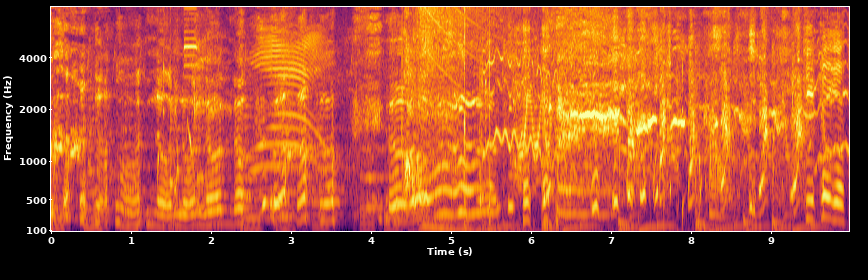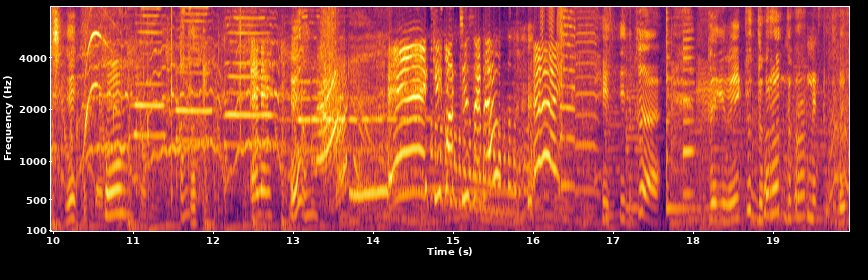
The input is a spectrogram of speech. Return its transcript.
No, no, no, no. কেটে গেছে। এনে। কি করছিস এটা? এই। একটু ধরুন ধরুন একটু ধরুন।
